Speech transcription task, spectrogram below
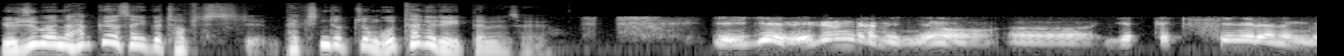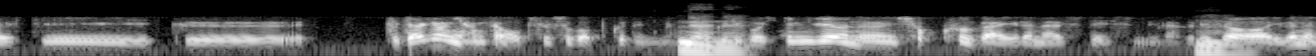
요즘에는 학교에서 이거 접 백신 접종 못 하게 돼 있다면서요. 예, 이게 왜 그런가 하면요, 어, 이게 백신이라는 것이 그 부작용이 항상 없을 수가 없거든요. 네네. 그리고 심지어는 쇼크가 일어날 수도 있습니다. 그래서 음. 이거는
